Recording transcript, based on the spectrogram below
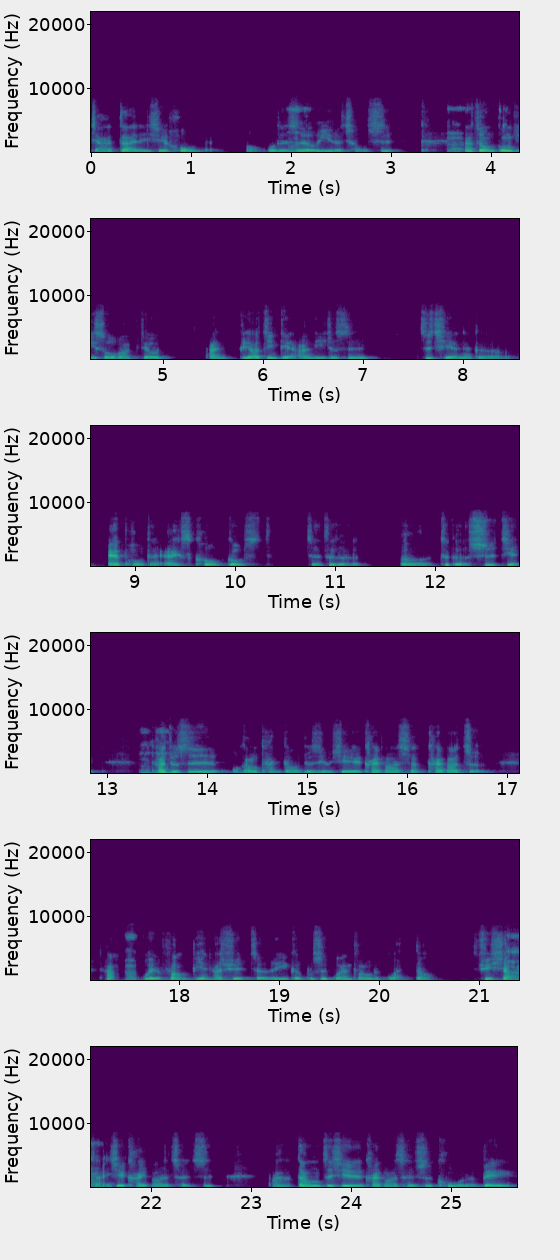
夹带了一些后门哦，或者是恶意的城市。那这种攻击手法比较案比较经典案例就是之前那个 Apple 的 Xcode Ghost 的这个呃这个事件，它就是我刚刚谈到，就是有些开发商开发者。他为了方便，他选择了一个不是官方的管道去下载一些开发的城市啊。当这些开发城市库呢被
